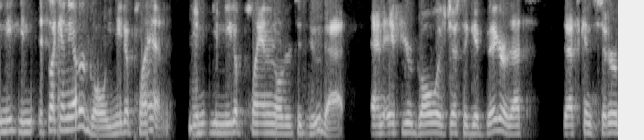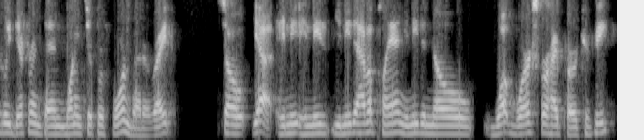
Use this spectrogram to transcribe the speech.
You need. You, it's like any other goal. You need a plan. You, you need a plan in order to do that. And if your goal is just to get bigger, that's that's considerably different than wanting to perform better, right? So yeah, he need he need you need to have a plan. You need to know what works for hypertrophy,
